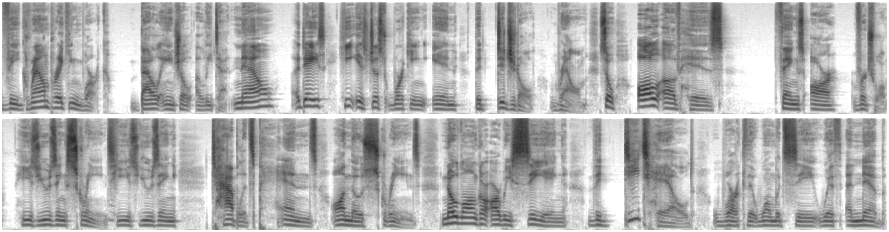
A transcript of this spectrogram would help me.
the groundbreaking work Battle Angel Alita. Nowadays, he is just working in the digital realm. So all of his things are virtual. He's using screens, he's using tablets, pens on those screens. No longer are we seeing the detailed work that one would see with a nib,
